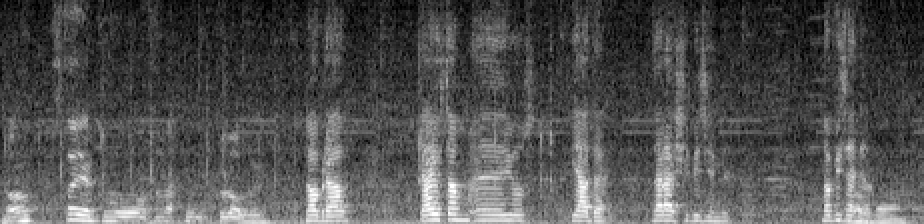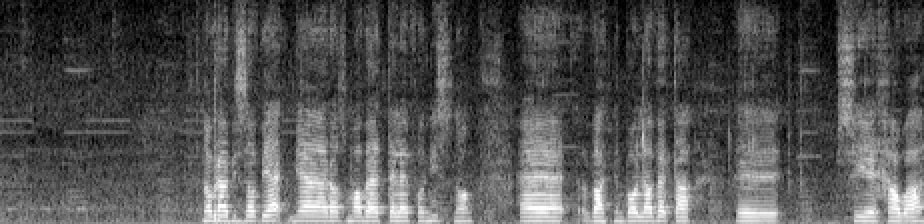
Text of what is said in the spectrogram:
No, stoję koło znaku królowy. Dobra, ja już tam y, już jadę. Zaraz się widzimy. Do widzenia. Dobra. Dobra widzowie, miałem rozmowę telefoniczną e, właśnie, bo laweta e, przyjechała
